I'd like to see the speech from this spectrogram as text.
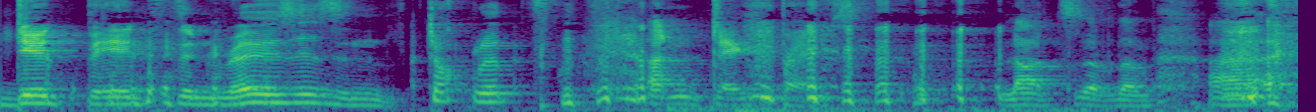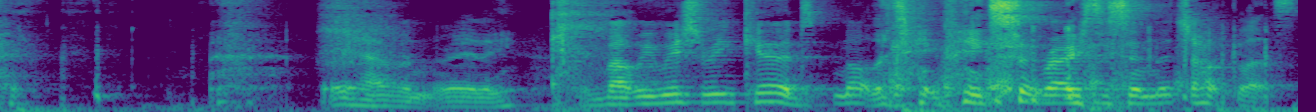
Dick pics and roses and chocolates. and dick pics. Lots of them. Uh, we haven't really, but we wish we could. Not the dick pics, the roses and the chocolates.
